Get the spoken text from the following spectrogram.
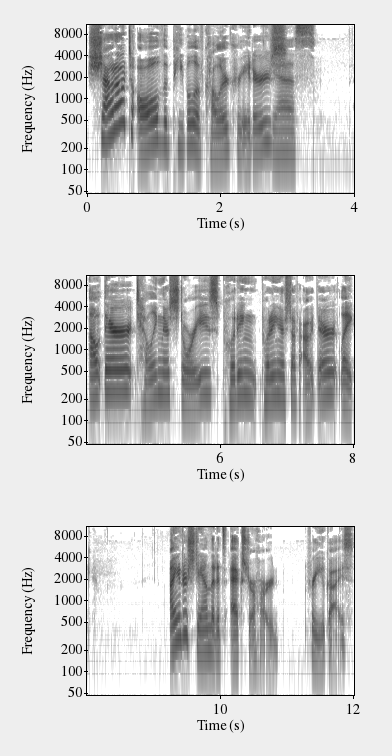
shout out to all the people of color creators yes. out there telling their stories, putting putting their stuff out there. Like, I understand that it's extra hard for you guys,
